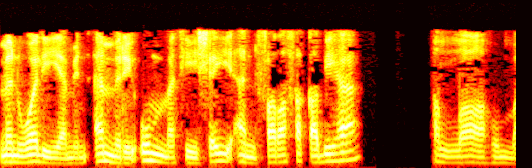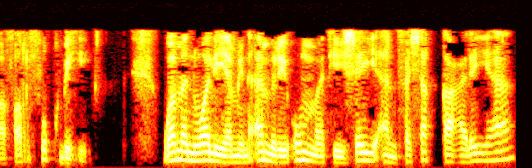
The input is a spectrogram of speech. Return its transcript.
من ولي من أمر أمتي شيئا فرفق بها اللهم فارفق به. ومن ولي من أمر أمتي شيئا فشق عليها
